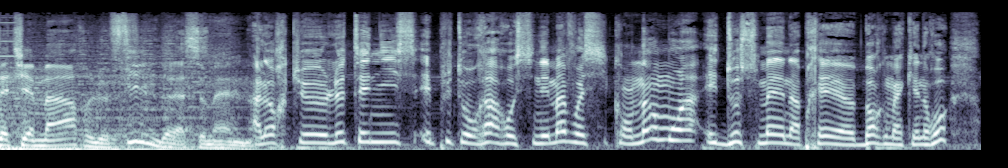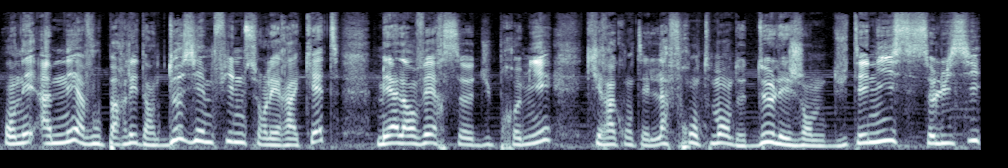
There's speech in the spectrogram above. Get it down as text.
7ème art, le film de la semaine. Alors que le tennis est plutôt rare au cinéma, voici qu'en un mois et deux semaines après euh, Borg McEnroe, on est amené à vous parler d'un deuxième film sur les raquettes, mais à l'inverse du premier, qui racontait l'affrontement de deux légendes du tennis. Celui-ci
